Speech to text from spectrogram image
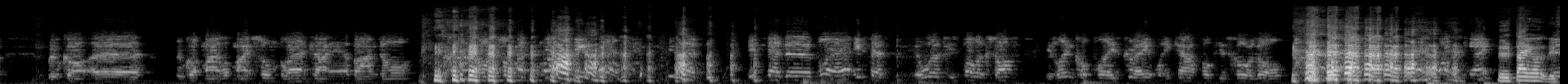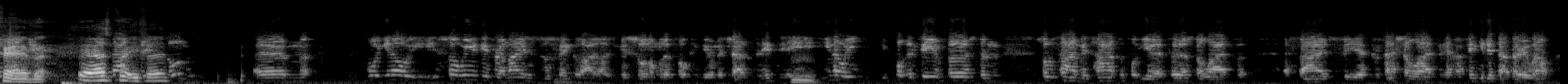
We've got. Uh, We've got my my son Blair can't hit a barn door. he said, he said, he said uh, Blair, he said he'll work his bollocks off. His link up play is great, but he can't fucking score a goal. okay. It was bang on to be fair, but Yeah, that's pretty fair. Um, but you know, it's so easy for a manager to just think like, "That's my son. I'm going to fucking give him a chance." And it, he, you know, he, he put the team first, and sometimes it's hard to put your personal life aside for your professional life. And I think he did that very well.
